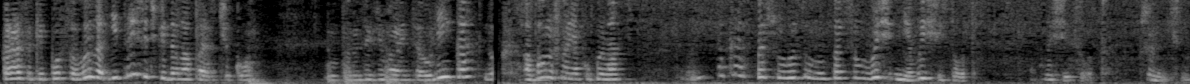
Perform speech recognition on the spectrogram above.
Карасики посолила і трішечки дала перчику. От розігрівається олійка. А борошно я купила таке першого готову, першого вищий, ні, вищий сорт. Вищий сорт. Пшеничний.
